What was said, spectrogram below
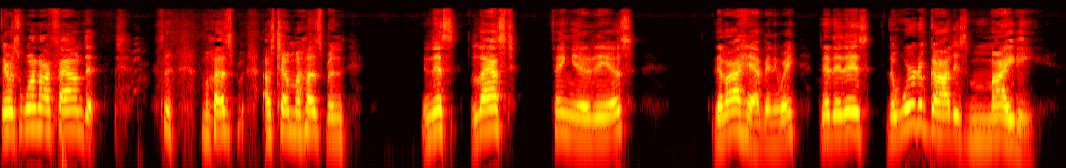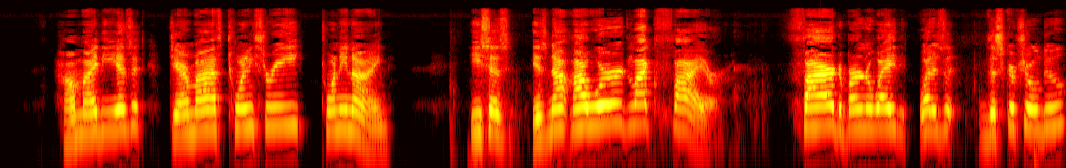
There was one I found that my husband, I was telling my husband, in this last thing it is, that I have anyway, that it is the Word of God is mighty. How mighty is it? Jeremiah 23 29. He says, Is not my word like fire? Fire to burn away, what is it the scripture will do?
